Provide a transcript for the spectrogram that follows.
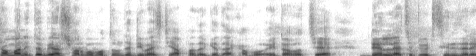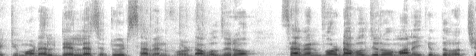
সম্মানিত বিয়ার সর্বপ্রথম যে ডিভাইসটি আপনাদেরকে দেখাবো, এটা হচ্ছে ডেল ল্যাচিটুইড সিরিজের একটি model Dell Latitude seven four double zero seven four double zero মানেই কিন্তু হচ্ছে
